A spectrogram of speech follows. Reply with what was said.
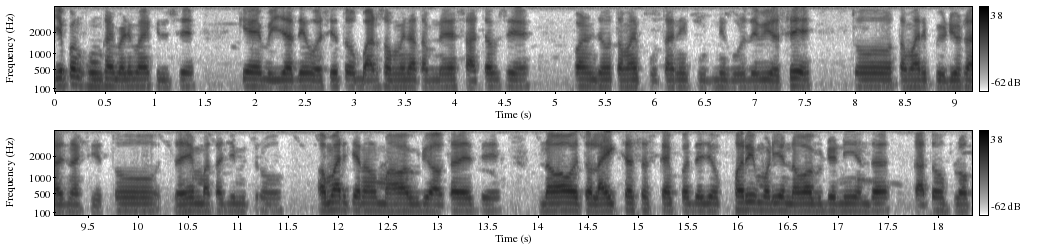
એ પણ ખૂંખાર મેળીમાં કીધું છે કે બીજા દેવ હશે તો બારસો મહિના તમને સાચવશે. પણ જો તમારી પોતાની કુળની કુળદેવી હશે, તો તમારી પીઢીઓ રાજ નાખશે. તો જય માતાજી મિત્રો. અમારી ચેનલમાં આવા વીડિયો આવતા રહેશે નવા હોય તો લાઇક છે સબસ્ક્રાઈબ કરી દેજો. ફરી મળીએ નવા વિડીયોની અંદર કાં તો બ્લોગ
